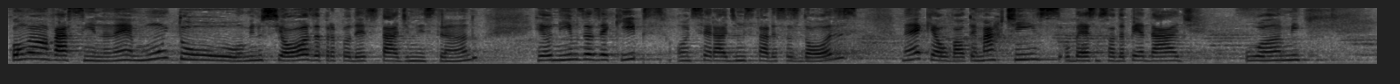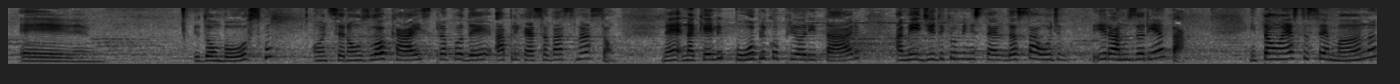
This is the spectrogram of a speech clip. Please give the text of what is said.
Como é uma vacina né, muito minuciosa para poder estar administrando, reunimos as equipes onde será administrada essas doses, né, que é o Walter Martins, o Bessa Só da Piedade, o AME é, e o Dom Bosco, onde serão os locais para poder aplicar essa vacinação. Né, naquele público prioritário, à medida que o Ministério da Saúde irá nos orientar. Então, esta semana,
